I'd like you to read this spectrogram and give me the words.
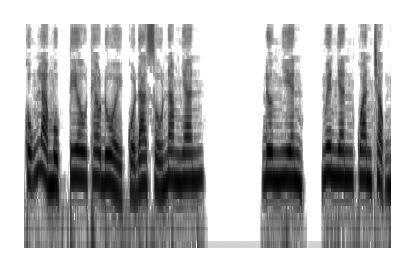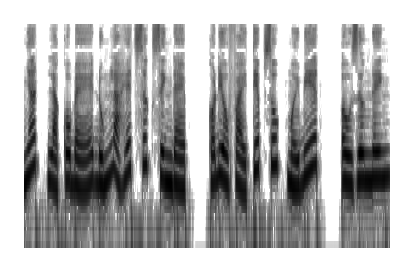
cũng là mục tiêu theo đuổi của đa số nam nhân. Đương nhiên, nguyên nhân quan trọng nhất là cô bé đúng là hết sức xinh đẹp, có điều phải tiếp xúc mới biết, Âu Dương Ninh.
